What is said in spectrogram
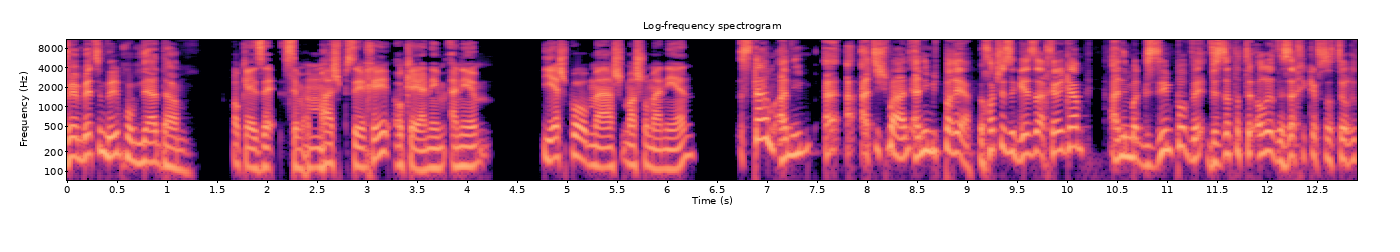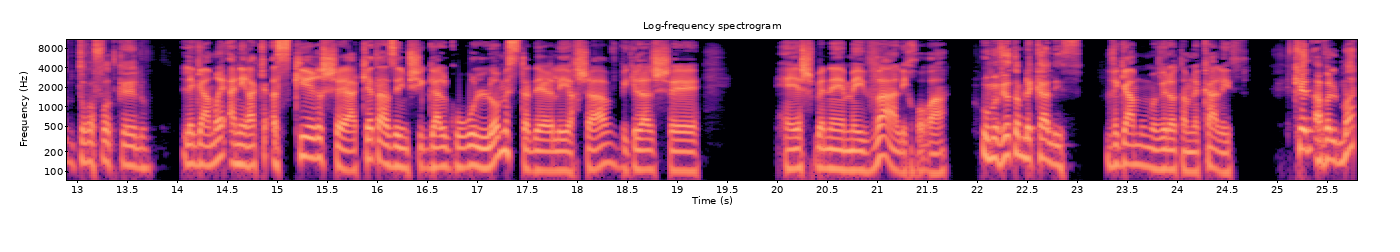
והם בעצם נראים כמו בני אדם. אוקיי זה זה ממש פסיכי אוקיי אני אני יש פה מש, משהו מעניין סתם אני אה, תשמע אני, אני מתפרע יכול להיות שזה גזע אחר גם אני מגזים פה ו- וזאת התיאוריה וזה הכי כיף זאת תיאוריות מטורפות כאלו. לגמרי אני רק אזכיר שהקטע הזה עם שיגל גורול לא מסתדר לי עכשיו בגלל שיש ביניהם איבה לכאורה הוא מביא אותם לקליף. וגם הוא מביא אותם לקליף. כן אבל מה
